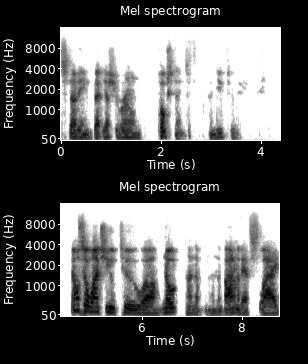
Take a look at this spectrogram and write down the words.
studying Bet Yeshurun postings on YouTube. I also want you to uh, note on the, on the bottom of that slide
